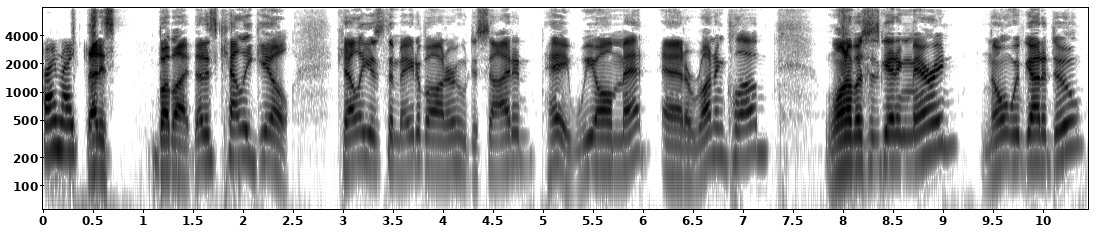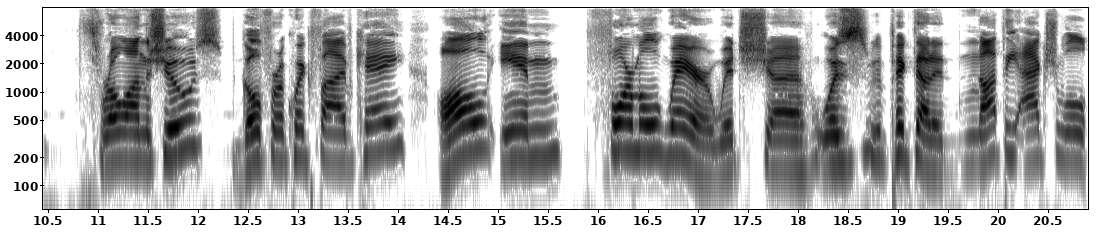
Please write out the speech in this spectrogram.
Bye, Mike. That is bye bye. That is Kelly Gill. Kelly is the maid of honor who decided, hey, we all met at a running club. One of us is getting married. Know what we've got to do? Throw on the shoes, go for a quick 5K, all in formal wear, which uh, was picked out, not the actual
